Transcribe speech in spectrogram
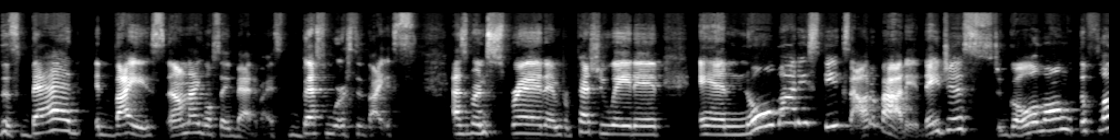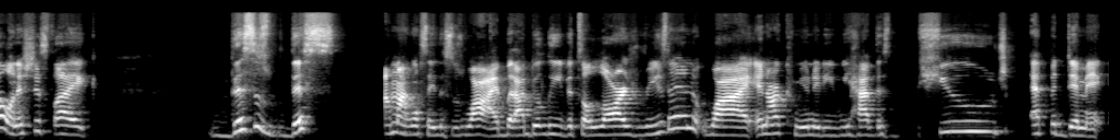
this bad advice, and I'm not gonna say bad advice, best worst advice has been spread and perpetuated, and nobody speaks out about it. They just go along with the flow, and it's just like this is this. I'm not gonna say this is why, but I believe it's a large reason why in our community we have this huge epidemic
